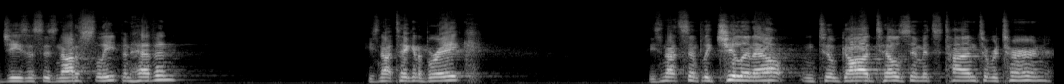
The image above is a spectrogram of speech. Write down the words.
Jesus is not asleep in heaven. He's not taking a break. He's not simply chilling out until God tells him it's time to return.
